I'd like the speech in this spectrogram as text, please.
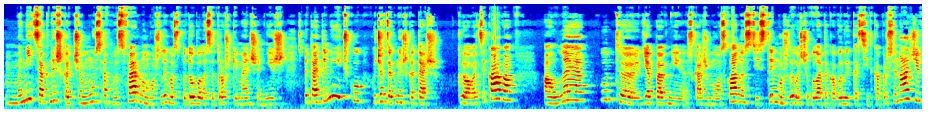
мені ця книжка чомусь атмосферно, можливо, сподобалася трошки менше, ніж спитайте Мієчку, хоча ця книжка теж кльова, цікава, але. Тут е, є певні, скажімо, складності з тим, можливо, що була така велика сітка персонажів,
